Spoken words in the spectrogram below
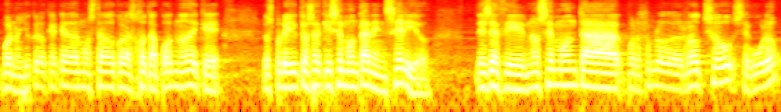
Bueno, yo creo que ha quedado demostrado con las JPOD, ¿no? De que los proyectos aquí se montan en serio. Es decir, no se monta, por ejemplo, del roadshow, seguro,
